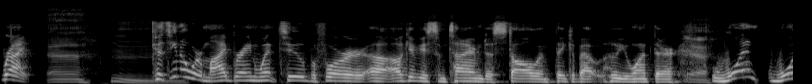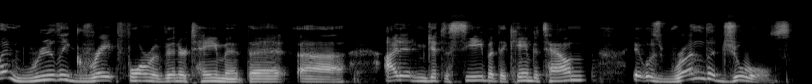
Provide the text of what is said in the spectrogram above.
Right, uh because you know where my brain went to before. Uh, I'll give you some time to stall and think about who you want there. yeah One one really great form of entertainment that uh, I didn't get to see, but they came to town. It was Run the Jewels,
